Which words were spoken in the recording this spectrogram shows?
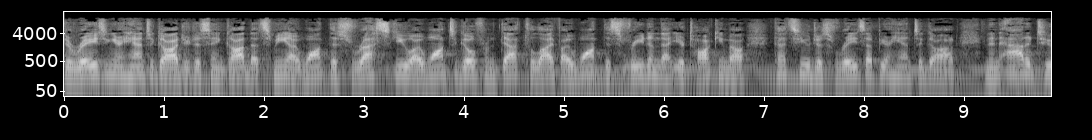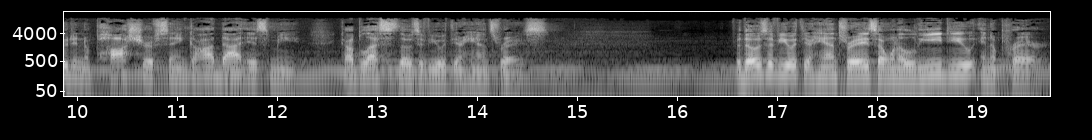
You're raising your hand to God. You're just saying, God, that's me. I want this rescue. I want to go from death to life. I want this freedom that you're talking about. That's you. Just raise up your hand to God in an attitude and a posture of saying, God, that is me. God bless those of you with your hands raised. For those of you with your hands raised, I want to lead you in a prayer.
